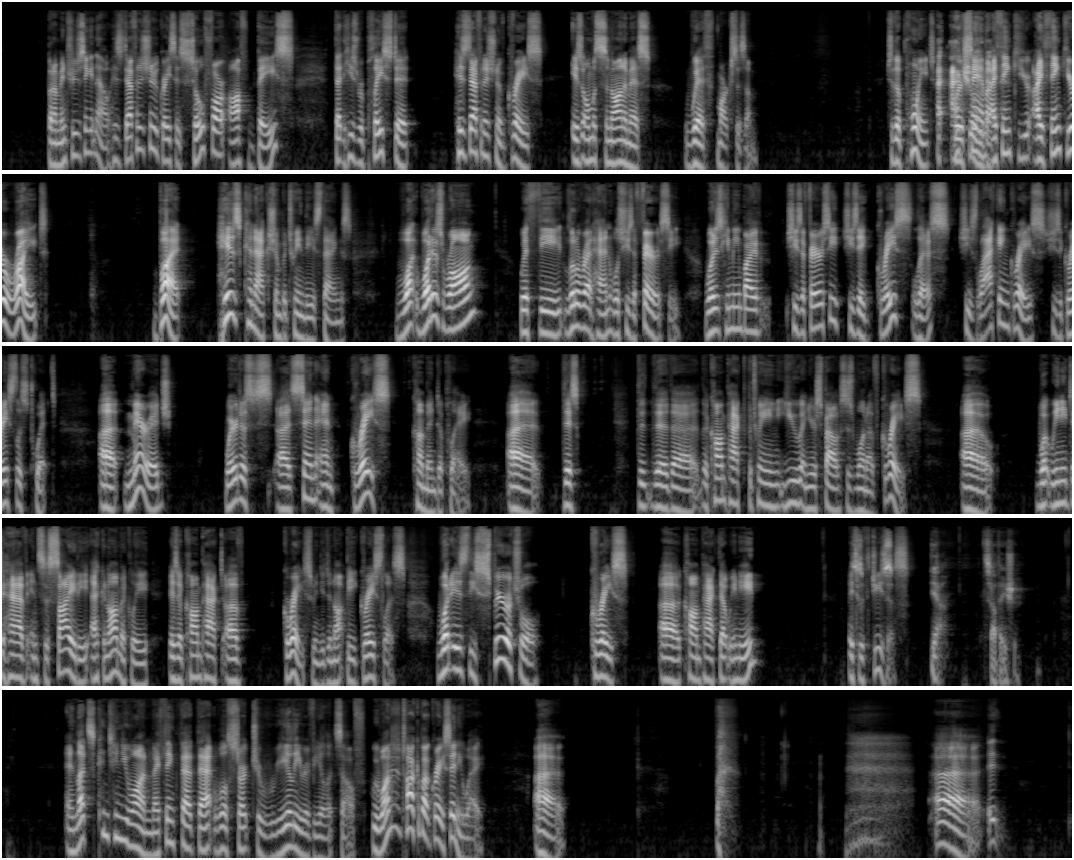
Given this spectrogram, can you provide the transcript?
but I'm introducing it now. His definition of grace is so far off base that he's replaced it. His definition of grace is almost synonymous with Marxism. To the point I, where Sam, that... I think you're I think you're right. But his connection between these things, what what is wrong with the little red hen? Well, she's a Pharisee. What does he mean by she's a Pharisee? She's a graceless She's lacking grace. She's a graceless twit. Uh, marriage, where does uh, sin and grace come into play? Uh, this the, the the the compact between you and your spouse is one of grace. Uh, what we need to have in society economically is a compact of grace. We need to not be graceless. What is the spiritual grace uh, compact that we need? It's with Jesus. Yeah. Salvation. and let's continue on. And I think that that will start to really reveal itself. We wanted to talk about grace anyway. Uh, uh, it,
